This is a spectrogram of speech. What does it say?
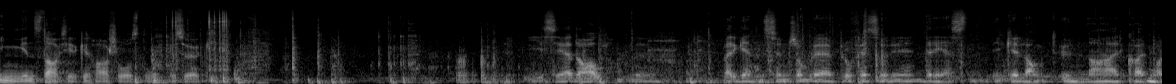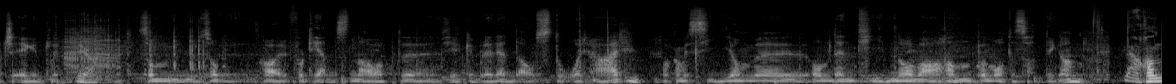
ingen stavkirker har så stort besøk. I Sedal. eh, bergenseren som ble professor i Dresden, ikke langt unna her, Karpac egentlig Ja. som, som har fortjenesten av at eh, kirken ble redda og står her. Hva kan vi si om, eh, om den tiden og hva han på en måte satte i gang? Ja, Han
